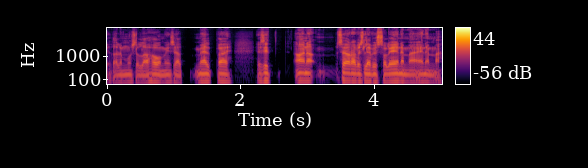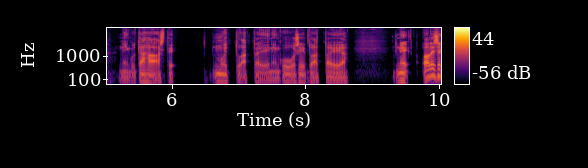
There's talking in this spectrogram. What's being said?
jota oli mun sellainen homie sieltä meiltä päin. Ja sitten aina seuraavissa levyissä oli enemmän ja enemmän niin kuin tähän asti muita tuottajia, niin kuin uusia tuottajia. Niin oli se,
